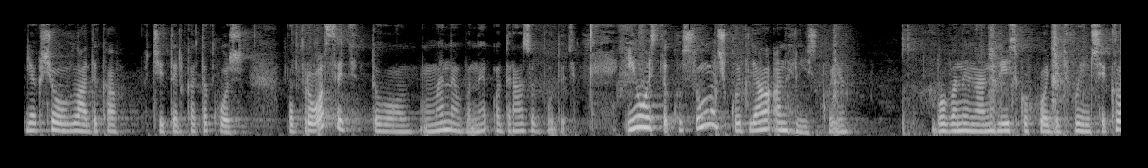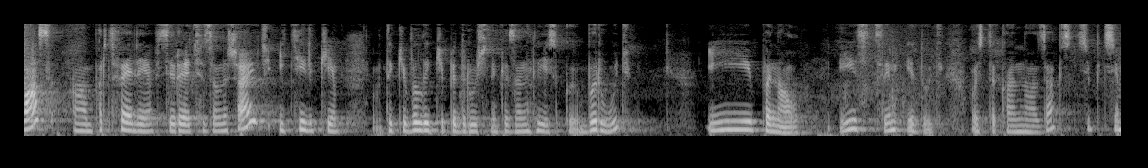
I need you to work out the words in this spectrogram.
Якщо у Владика вчителька також попросить, то у мене вони одразу будуть. І ось таку сумочку для англійської. Бо вони на англійську ходять в інший клас, а портфелі всі речі залишають, і тільки такі великі підручники з англійською беруть і пенал. І з цим ідуть. Ось така на застіпці.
